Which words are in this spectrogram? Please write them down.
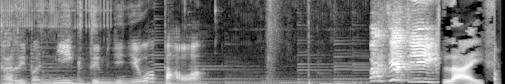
Ta ryba nigdy mnie nie łapała. Live.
